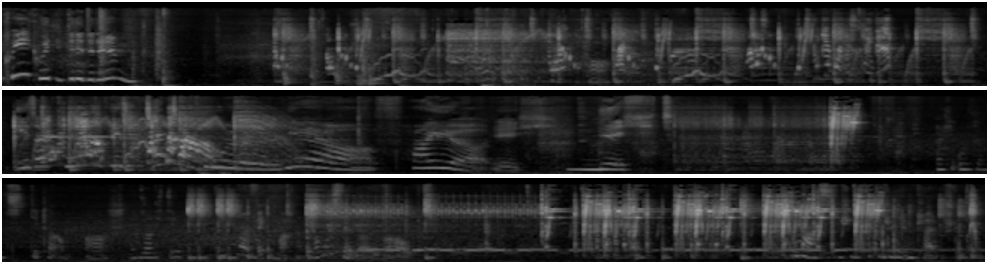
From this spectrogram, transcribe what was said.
Quick, quick. Ihr seid cool, wir sind Tänzer cool. Yeah, feier ich nicht. Ich und den Sticker am Arsch. Dann soll ich den mal wegmachen. Warum ist der da überhaupt? Ist natürlich im kleinen Stück.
